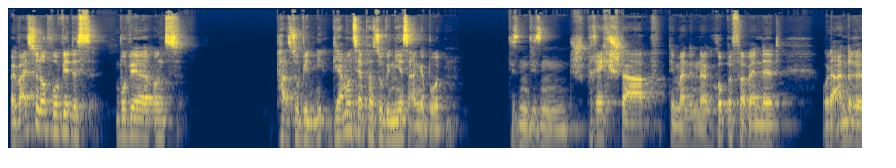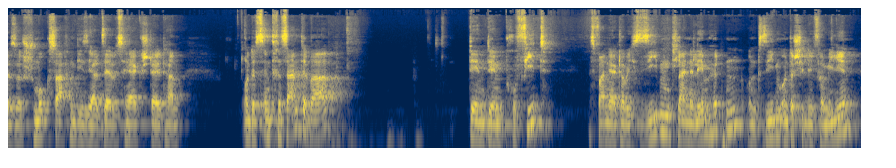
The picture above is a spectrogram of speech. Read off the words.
Weil weißt du noch, wo wir das, wo wir uns paar Souvenirs, die haben uns ja paar Souvenirs angeboten. Diesen, diesen Sprechstab, den man in der Gruppe verwendet oder andere so Schmucksachen, die sie halt selbst hergestellt haben. Und das Interessante war, den, den Profit, es waren ja, glaube ich, sieben kleine Lehmhütten und sieben unterschiedliche Familien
